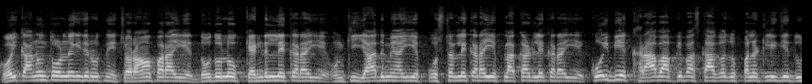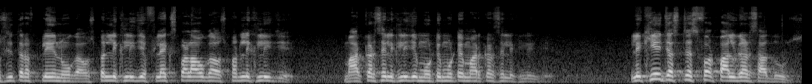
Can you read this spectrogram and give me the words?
कोई कानून तोड़ने की ज़रूरत नहीं, चौराहों पर आइए दो दो लोग कैंडल लेकर आइए, उनकी याद में आइए, पोस्टर लेकर आइए प्लाकार्ड लेकर आइए, कोई भी एक खराब आपके पास कागज़ हो, पलट लीजिए, दूसरी तरफ़ प्लेन होगा, उस पर लिख लीजिए फ्लैक्स पड़ा होगा, उस पर लिख लीजिए मार्कर से लिख लीजिए मोटे मोटे मार्कर से लिख लीजिए। लिखिए जस्टिस फॉर पालगढ़ साधुस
